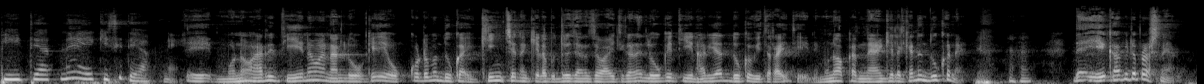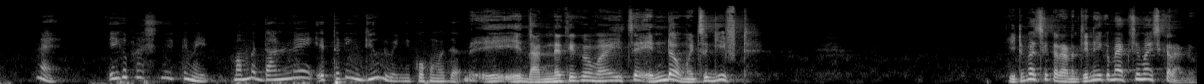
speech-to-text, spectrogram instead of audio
පීතියක් නැහැ, ඒ කිසි දෙයක් නැහැ. ඒ මොනවා හරි තියෙනවා නම් ලෝකේ ඔක්කොටම දුකයි. කිංචන කියලා බුදුරජාණන් වහන්සේ කරන්නේ ලෝකේ තියෙන හරියක් දුක විතරයි තියෙන්නේ. මොනවාක්වත් නැහැ කියලා කියන්නේ දුක නැහැ. දැන් ඒක අපිට ප්‍රශ්නයක්. නැහැ. ඒක ප්‍රශ්නයක් නෙමෙයි. මම දන්නේ එතනින් දියුණු වෙන්නේ කොහොමද? ඒ ඒ දන්නේ නැතිකම it's a endowment, it's a gift. ඊට පස්සේ කරන්න තියෙන එක මැක්සිමයිස් කරන්න.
